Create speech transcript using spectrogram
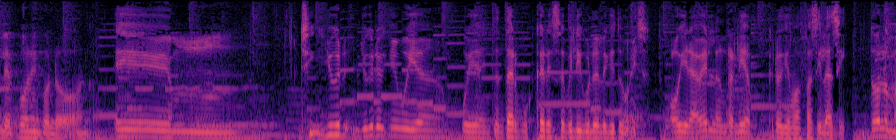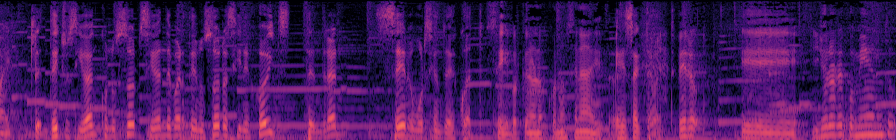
le pone color. ¿no? Eh, mm, sí, yo, yo creo que voy a, voy a intentar buscar esa película la que tú me dices. O ir a verla en realidad, creo que es más fácil así. Dolomite. De hecho, si van con nosotros, si van de parte de nosotros a Cinehoids, tendrán 0% de descuento. Sí, porque no nos conoce nadie. todavía. Exactamente. Pero eh, yo le recomiendo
